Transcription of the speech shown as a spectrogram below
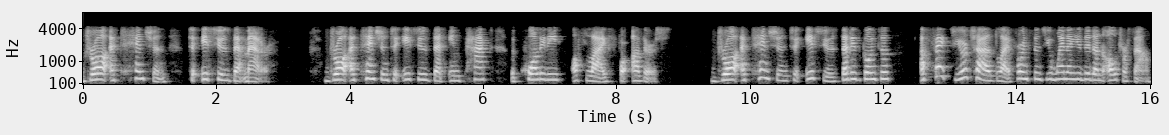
Draw attention to issues that matter. Draw attention to issues that impact the quality of life for others. Draw attention to issues that is going to affect your child's life. For instance, you went and you did an ultrasound.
